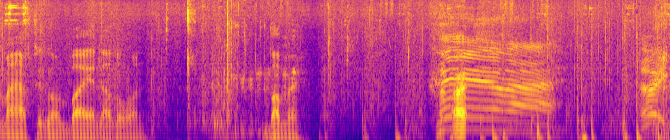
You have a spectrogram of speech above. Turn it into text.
Might have to go and buy another one. Bummer. Alright. Hey,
